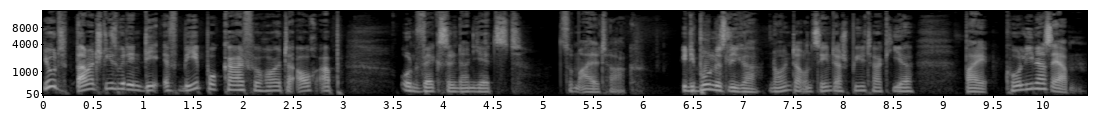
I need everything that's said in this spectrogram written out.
Gut, damit schließen wir den DFB-Pokal für heute auch ab und wechseln dann jetzt zum Alltag. In die Bundesliga. Neunter und zehnter Spieltag hier bei Colinas Erben.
